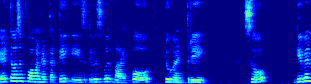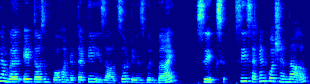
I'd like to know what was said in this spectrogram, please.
8430 is divisible by both 2 and 3. So given number 8430 is also divisible by 6. See second question now.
